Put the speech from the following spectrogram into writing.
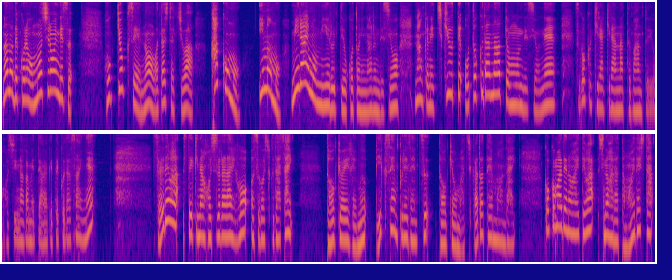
なのでこれ面白いんです。北極星の私たちは過去も今も未来も見えるっていうことになるんですよ。なんかね、地球ってお得だなって思うんですよね。すごくキラキラなトゥバンという星眺めてあげてくださいね。それでは素敵な星空ライフをお過ごしください。東京 FM ビクセンプレゼンツ東京街角天文台。ここまでの相手は篠原智恵でした。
